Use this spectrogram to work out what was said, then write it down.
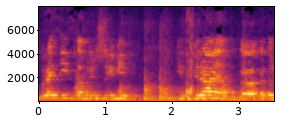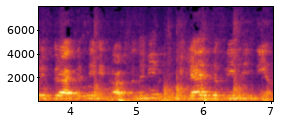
в российском режиме, избираем, э, который избирается всеми гражданами, является президент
